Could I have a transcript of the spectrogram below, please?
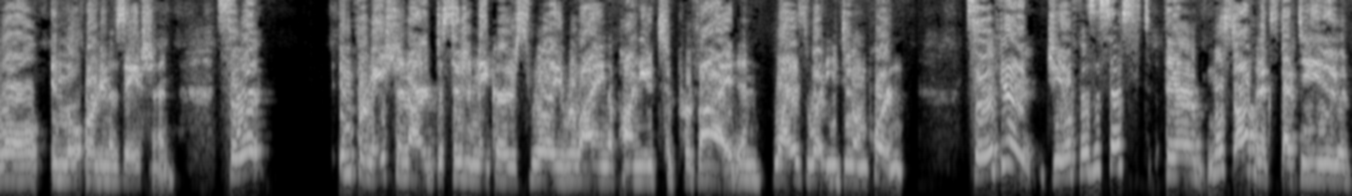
role in the organization. So what information are decision makers really relying upon you to provide and why is what you do important? So if you're a geophysicist, they're most often expecting you to,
